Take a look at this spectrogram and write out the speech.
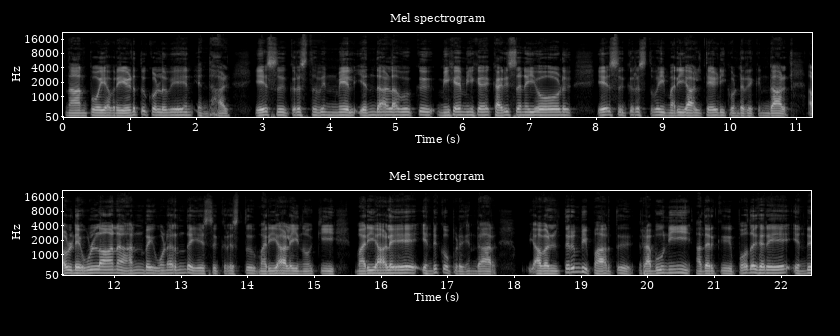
நான் போய் அவரை எடுத்துக்கொள்ளுவேன் என்றாள். இயேசு கிறிஸ்துவின் மேல் எந்த அளவுக்கு மிக மிக கரிசனையோடு இயேசு கிறிஸ்துவை மரியாள் தேடிக்கொண்டிருக்கின்றாள் அவளுடைய உள்ளான அன்பை உணர்ந்த இயேசு கிறிஸ்து மரியாளை நோக்கி மரியாளே என்று கூப்பிடுகின்றார். அவள் திரும்பி பார்த்து ரபுனி அதற்கு போதகரே என்று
